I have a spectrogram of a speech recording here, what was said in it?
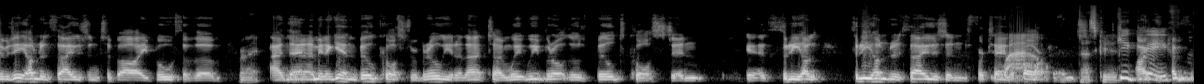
it, was eight hundred thousand to buy both of them, Right. and then I mean again, build costs were brilliant at that time. We we brought those build costs in uh, 300 300,000 for ten Wow. apartments. That's good. Good I've, grief. I've-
